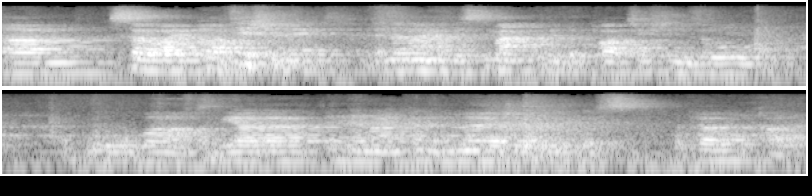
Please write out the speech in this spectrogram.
Um, so I partition it, and then I have this map with the partitions all, all one after the other, and then I kind of merge it with this purple colour.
